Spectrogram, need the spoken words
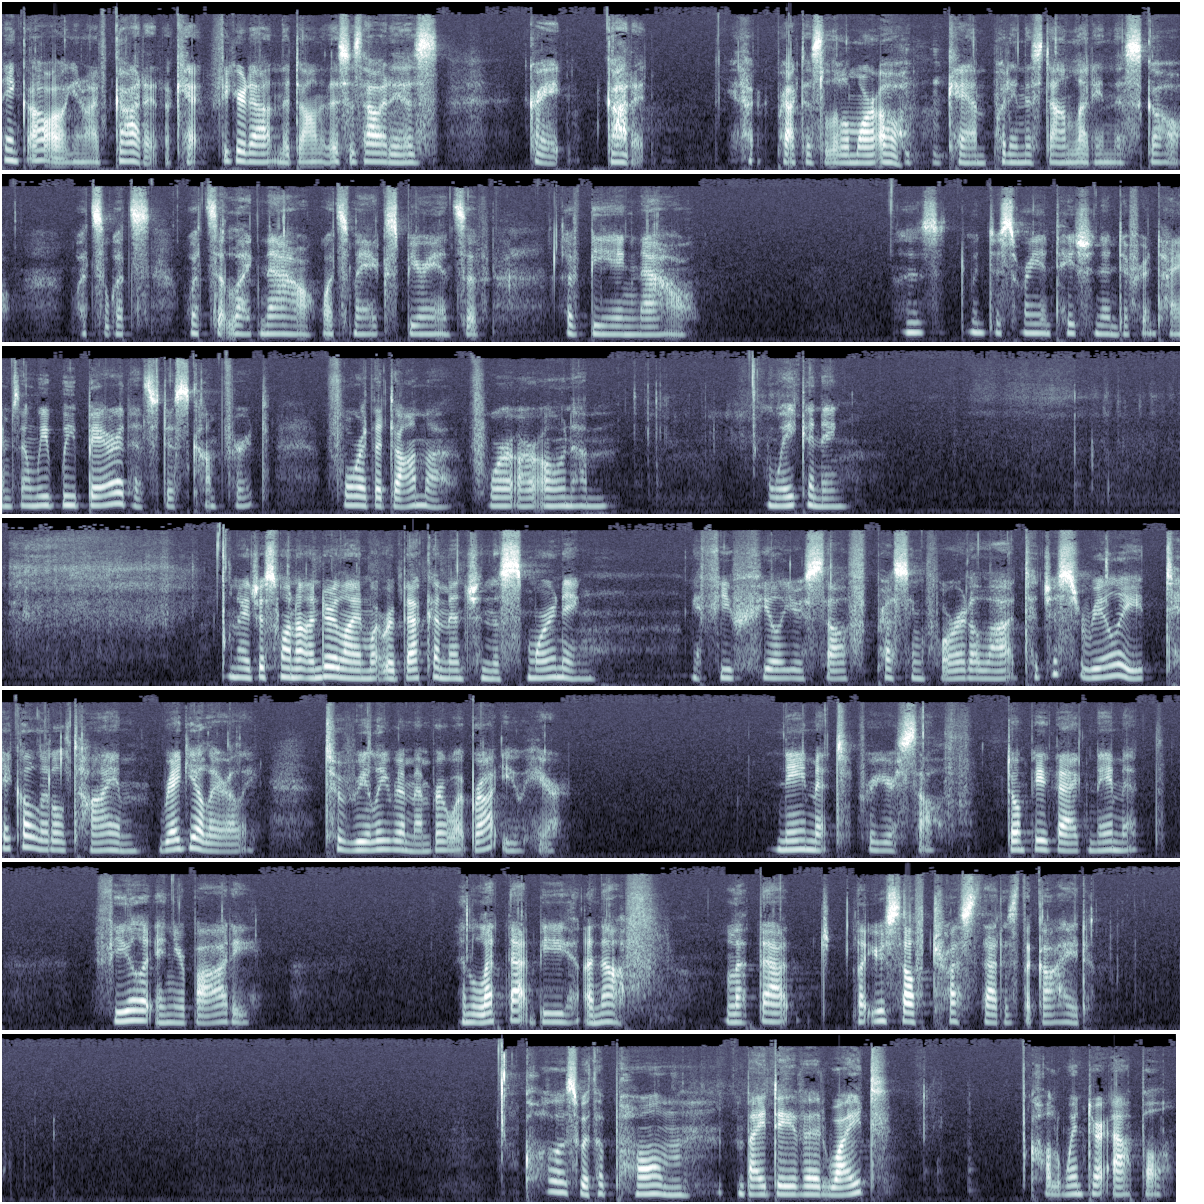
think, oh, you know, I've got it. Okay, figured out in the Dhamma. This is how it is. Great, got it. You know, practice a little more. Oh, okay, I'm putting this down, letting this go. What's what's what's it like now? What's my experience of of being now? There's disorientation in different times, and we, we bear this discomfort for the Dhamma, for our own um, awakening. And I just want to underline what Rebecca mentioned this morning. If you feel yourself pressing forward a lot, to just really take a little time regularly to really remember what brought you here. Name it for yourself. Don't be vague, name it. Feel it in your body. And let that be enough. Let that let yourself trust that as the guide. Close with a poem by David Whyte called Winter Apple.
